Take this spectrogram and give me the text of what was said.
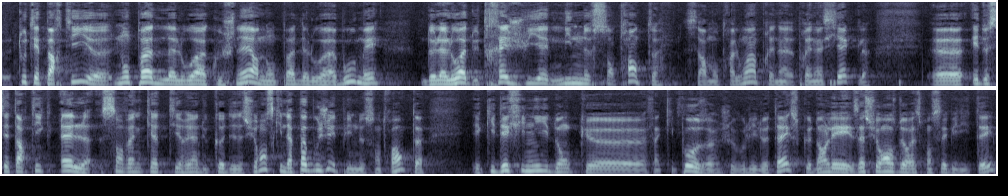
euh, tout est parti, euh, non pas de la loi Kouchner, non pas de la loi Abou, mais de la loi du 13 juillet 1930, ça remontera loin, près d'un siècle, et de cet article L124-1 du Code des assurances, qui n'a pas bougé depuis 1930, et qui définit donc, enfin qui pose, je vous lis le texte, que dans les assurances de responsabilité,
